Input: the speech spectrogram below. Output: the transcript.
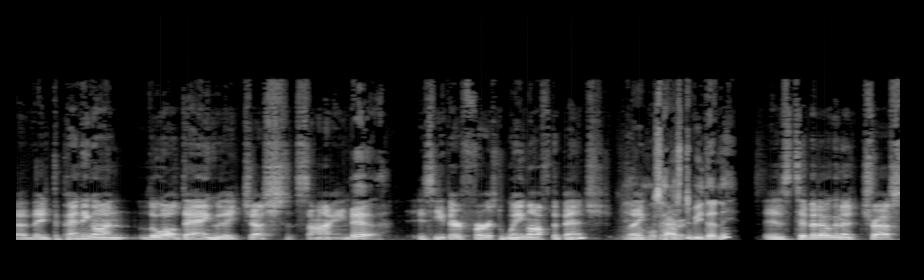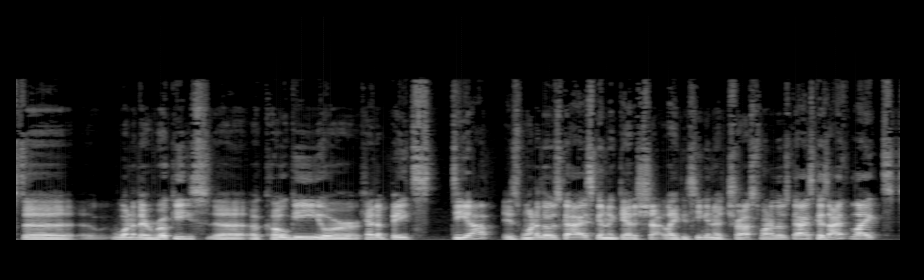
uh, they depending on Luol Deng, who they just signed, yeah, is he their first wing off the bench? Like, almost has or, to be, doesn't he? Is Thibodeau going to trust uh, one of their rookies, uh, Okogie or Keita Bates Diop? Is one of those guys going to get a shot? Like, is he going to trust one of those guys? Because I liked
